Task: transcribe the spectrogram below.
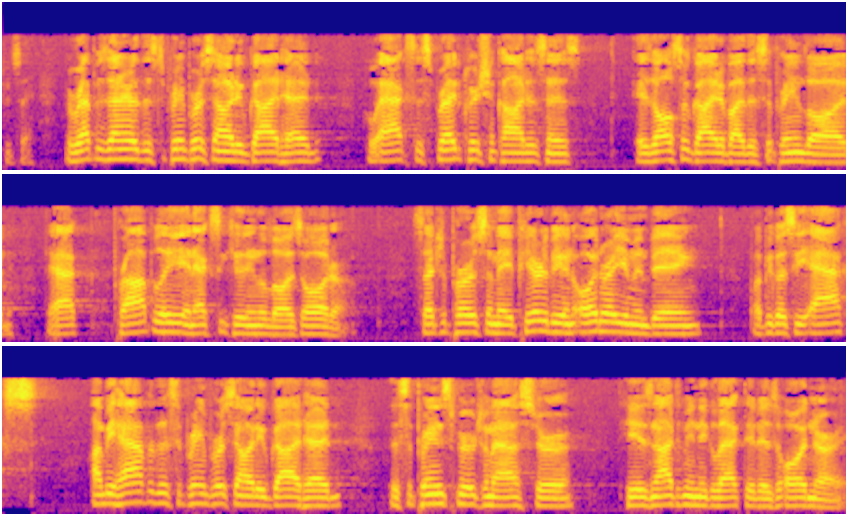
should say, the representative of the Supreme Personality of Godhead who acts to spread Krishna consciousness is also guided by the Supreme Lord to act properly in executing the Lord's order. Such a person may appear to be an ordinary human being, but because he acts on behalf of the Supreme Personality of Godhead, the Supreme Spiritual Master, he is not to be neglected as ordinary.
